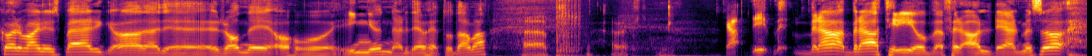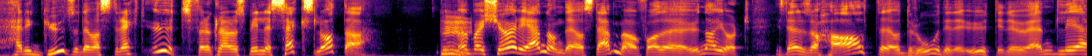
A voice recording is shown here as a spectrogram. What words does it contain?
Kåre Magnus Berg og det er Ronny og Ingunn, er det det hun heter, hun dama? Uh, pff, jeg vet ikke. Ja, bra, bra trio for all del, men så Herregud, så det var strekt ut for å klare å spille seks låter. Må bare kjøre igjennom det og stemme og få det unnagjort. I stedet så halte og dro de det ut i det uendelige.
